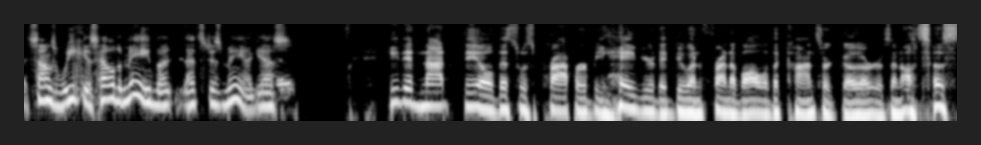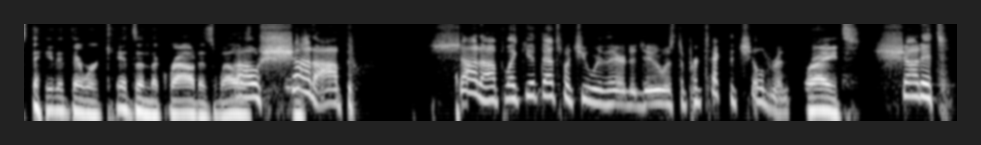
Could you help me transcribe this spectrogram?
it sounds weak as hell to me, but that's just me, I guess. He did not feel this was proper behavior to do in front of all of the concert goers, and also stated there were kids in the crowd as well. as Oh, shut up. Shut up. Like you, that's what you were there to do was to protect the children. right. Shut it.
